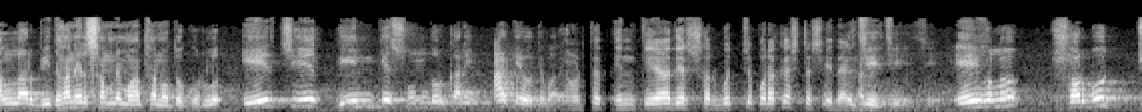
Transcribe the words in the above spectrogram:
আল্লাহর বিধানের সামনে মাথা নত করল এর চেয়ে দিনকে সুন্দরকারী আর কে হতে পারে? অর্থাৎ ইনকেয়াদের সর্বোচ্চ পরাকাষ্ঠা সে দেখা জি জি জি। এই হলো সর্বোচ্চ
